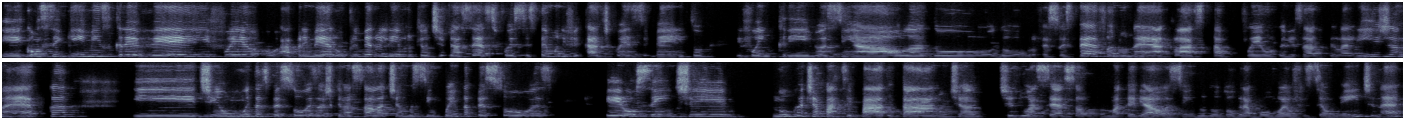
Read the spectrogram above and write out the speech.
e consegui me inscrever e foi a primeira, o primeiro livro que eu tive acesso foi Sistema Unificado de Conhecimento e foi incrível assim a aula do, do professor Stefano, né? A classe tá, foi organizada pela Lígia na época e tinham muitas pessoas, acho que na sala tínhamos 50 pessoas. Eu senti nunca tinha participado, tá? Não tinha tido acesso a algum material assim do Dr. Grabovoi oficialmente, né?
